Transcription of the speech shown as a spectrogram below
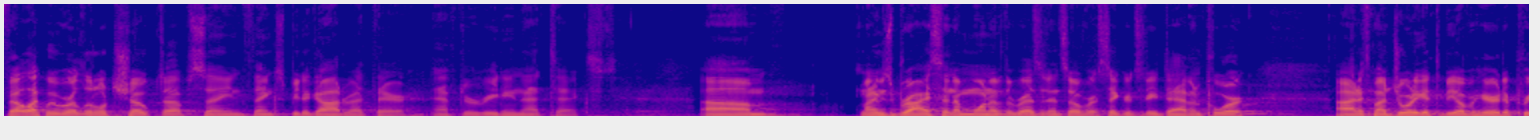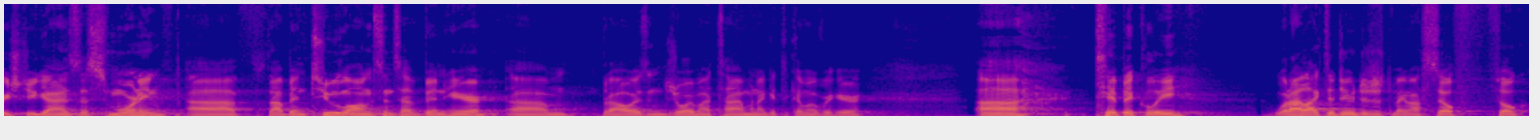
Felt like we were a little choked up saying thanks be to God right there after reading that text. Um, my name is Bryson. I'm one of the residents over at Sacred City Davenport. Uh, and it's my joy to get to be over here to preach to you guys this morning. Uh, it's not been too long since I've been here, um, but I always enjoy my time when I get to come over here. Uh, typically, what I like to do to just make myself feel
